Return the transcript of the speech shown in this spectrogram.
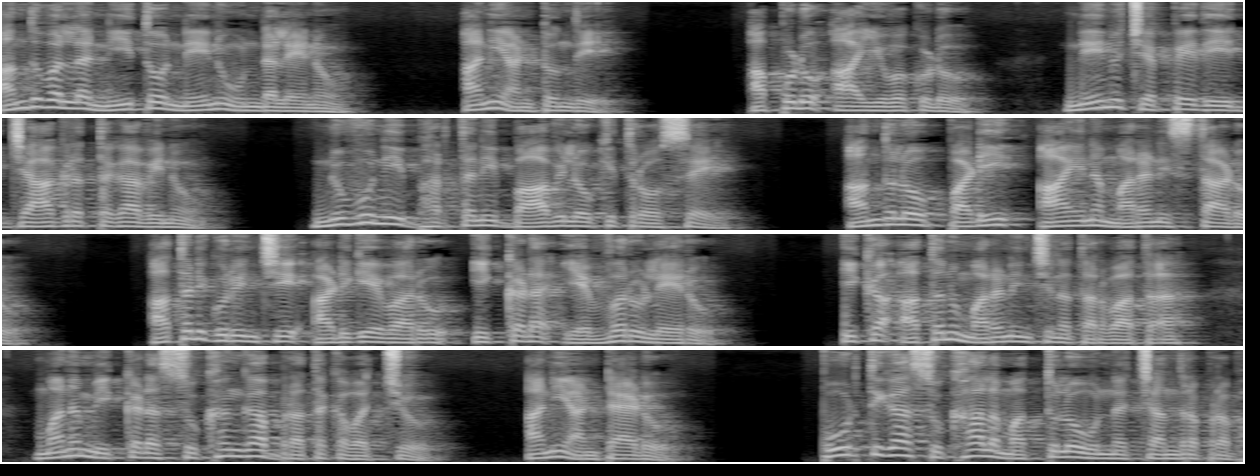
అందువల్ల నీతో నేను ఉండలేను అని అంటుంది. అప్పుడు ఆ యువకుడు నేను చెప్పేది జాగ్రత్తగా విను. నువ్వు నీ భర్తని బావిలోకి త్రోసే. అందులో పడి ఆయన మరణిస్తాడు. అతడి గురించి అడిగేవారు ఇక్కడ ఎవ్వరూ లేరు. ఇక అతను మరణించిన తర్వాత మనం ఇక్కడ సుఖంగా బ్రతకవచ్చు అని అంటాడు. పూర్తిగా సుఖాల మత్తులో ఉన్న చంద్రప్రభ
